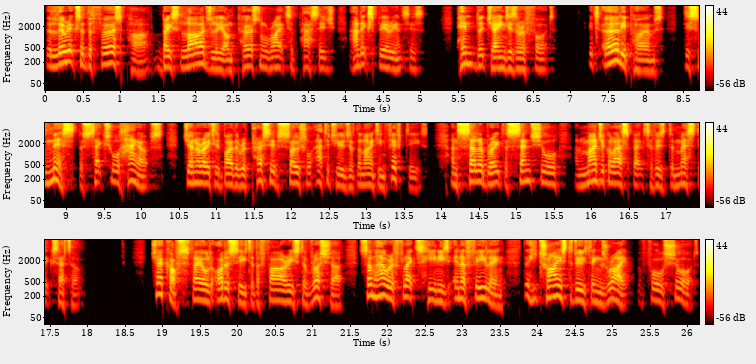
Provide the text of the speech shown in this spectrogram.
The lyrics of the first part, based largely on personal rites of passage and experiences, hint that changes are afoot. Its early poems dismiss the sexual hang ups generated by the repressive social attitudes of the 1950s and celebrate the sensual and magical aspects of his domestic setup. Chekhov's failed Odyssey to the far east of Russia somehow reflects Heaney's inner feeling that he tries to do things right but falls short.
